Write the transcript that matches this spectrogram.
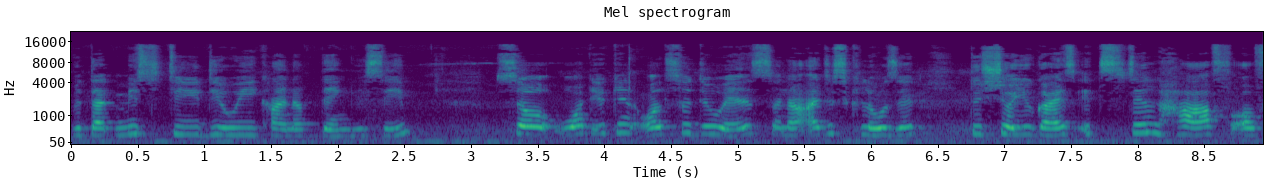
with that misty dewy kind of thing you see. So what you can also do is so now i just close it to show you guys it's still half of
